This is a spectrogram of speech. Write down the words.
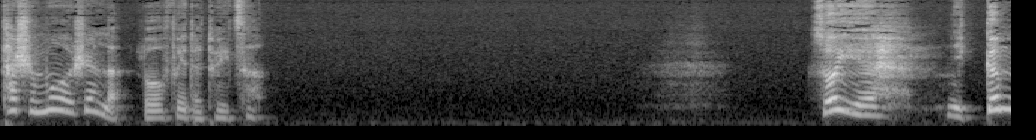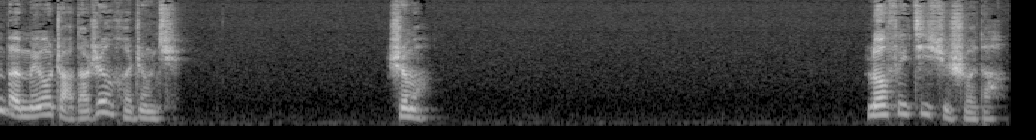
他是默认了罗非的推测。所以你根本没有找到任何证据，是吗？罗非继续说道：“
